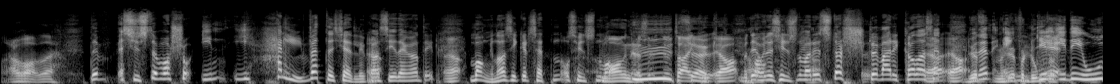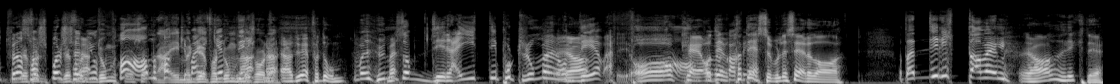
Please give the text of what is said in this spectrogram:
Ja, var det det? Jeg syns det var så inn i helvete kjedelig, kan jeg si det en gang til. Ja. Magne har sikkert sett den og syns den var Magne utsøkt. ja, men det jo- syns den var det største verket han har sett. Ja, ja. Du er- Men en enkel dumt, idiot fra Sarpsborg er skjønner jo faen hakke men meg du er for ikke dum en dritt. Ja, du er for dum. Det var hun Men- som dreit i portrommet, og Ja. det var faen Ok, og det, hva det symboliserer da? At det er dritt, da vel! Ja, riktig.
